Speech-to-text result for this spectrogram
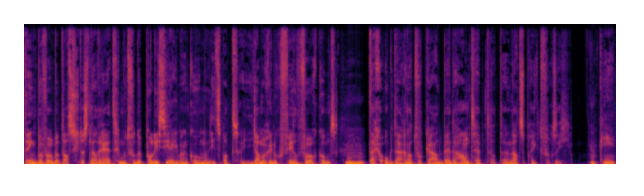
denk bijvoorbeeld als je te snel rijdt, je moet voor de politierechtbank komen, iets wat jammer genoeg veel voorkomt, mm -hmm. dat je ook daar een advocaat bij de hand hebt. Dat, dat spreekt voor zich. Oké, okay.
